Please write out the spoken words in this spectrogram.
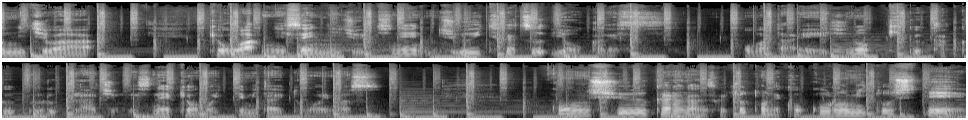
こんにちは。今日は2021年11月8日です。小畑英二の聞く書く売るラジオですね。今日も行ってみたいと思います。今週からなんですが、ちょっとね、試みとして、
